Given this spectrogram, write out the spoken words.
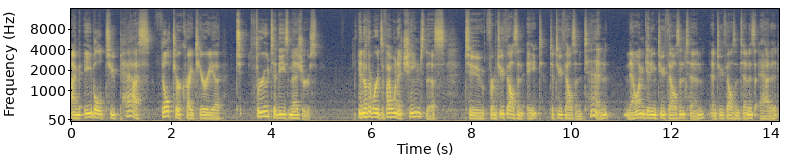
I'm able to pass filter criteria through to these measures. In other words, if I want to change this to from 2008 to 2010, now I'm getting 2010 and 2010 is added.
